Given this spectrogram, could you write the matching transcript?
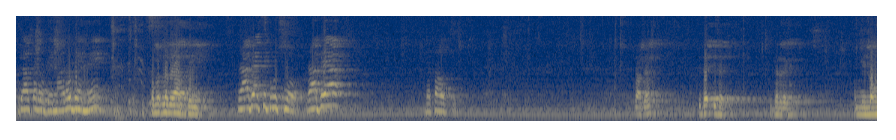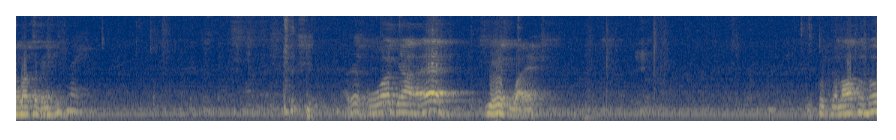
क्या करोगे? मारोगे हमें? इसका मतलब है आप गई। राबिया से पूछ लो। राबिया बताओ। तू राजा इधर इधर इधर देखो। अम्मी लॉन्ग मार्च में गई थी। नहीं। अरे हुआ क्या है? ये हुआ है। इसको चला तो दो।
